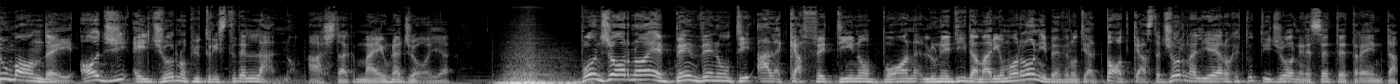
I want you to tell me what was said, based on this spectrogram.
Blue Monday, oggi è il giorno più triste dell'anno. Hashtag ma è una gioia. Buongiorno e benvenuti al caffettino Buon lunedì da Mario Moroni, benvenuti al podcast giornaliero che tutti i giorni alle 7.30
